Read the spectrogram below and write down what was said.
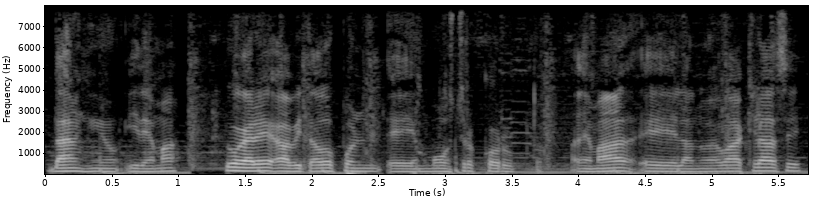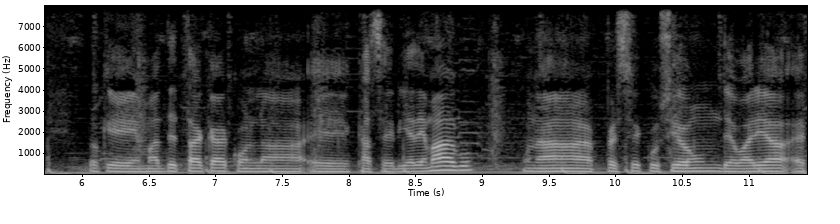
dungeons y demás lugares habitados por monstruos corruptos. Además, la nueva clase lo que más destaca con la eh, cacería de magos, una persecución de varias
